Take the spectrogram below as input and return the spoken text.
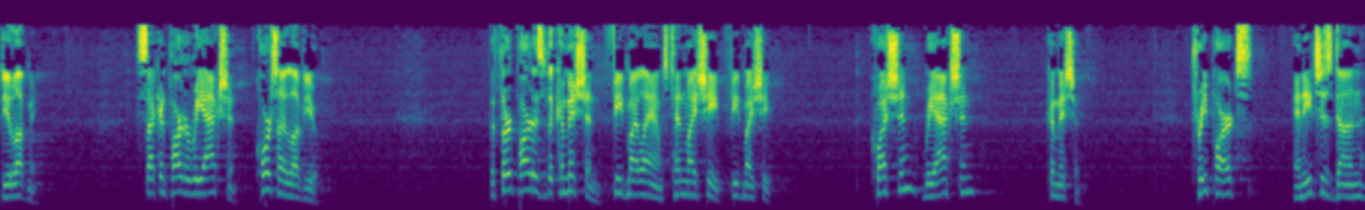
Do you love me? Second part, a reaction. Of course I love you. The third part is the commission. Feed my lambs, tend my sheep, feed my sheep. Question, reaction, commission. Three parts, and each is done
